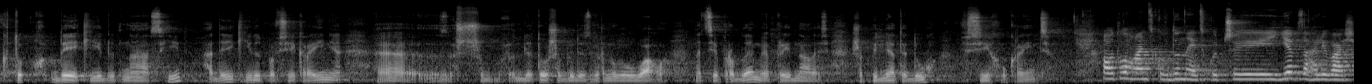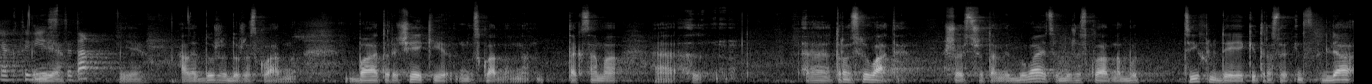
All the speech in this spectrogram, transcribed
хто деякі їдуть на схід, а деякі їдуть по всій країні, е, щоб для того, щоб люди звернули увагу на ці проблеми і приєдналися, щоб підняти дух всіх українців. А от Луганську, в Донецьку, чи є взагалі ваші активісти? Є. Так? Є, але дуже дуже складно. Багато речей, які ну, складно так само е, е, транслювати щось, що там відбувається, дуже складно. Бо цих людей, які транслюють для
